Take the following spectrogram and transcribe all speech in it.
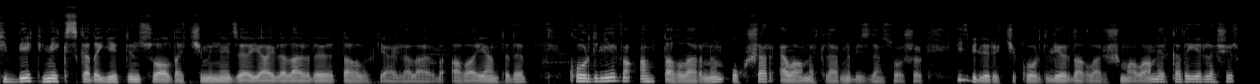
Tibet, Meksikada 7-ci sualda kimi necə yaylalardır? Dağlıq yaylalardır. A variantıdır. Kordilyer və Ant dağlarının oxşar əlamətlərini bizdən soruşur. Biz bilirik ki, Kordilyer dağları Şimali Amerikada yerləşir,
